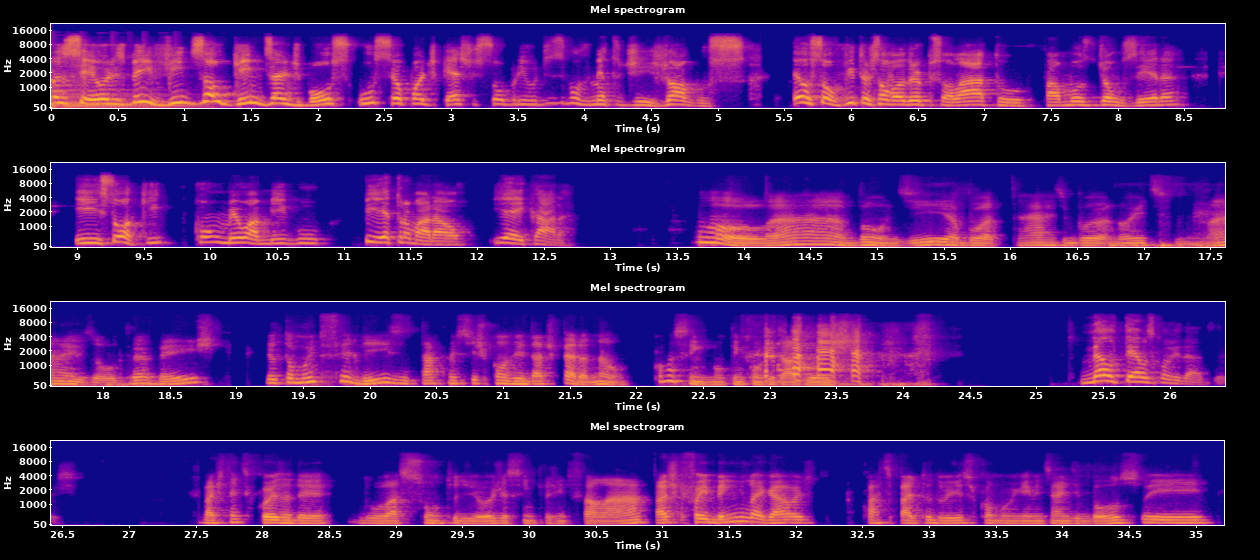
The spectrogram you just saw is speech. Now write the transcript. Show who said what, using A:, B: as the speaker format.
A: Senhoras e senhores, bem-vindos ao Game Design de Bolso, o seu podcast sobre o desenvolvimento de jogos. Eu sou o Vitor Salvador Pissolato, famoso John Zera, e estou aqui com o meu amigo Pietro Amaral. E aí, cara?
B: Olá, bom dia, boa tarde, boa noite, mais outra vez. Eu estou muito feliz em estar com esses convidados. Espera, não. Como assim não tem convidado hoje?
A: não temos convidados hoje
B: bastante coisa de, do assunto de hoje, assim, pra gente falar. Acho que foi bem legal participar de tudo isso como game design de bolso e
